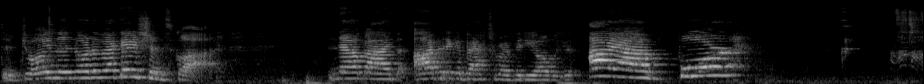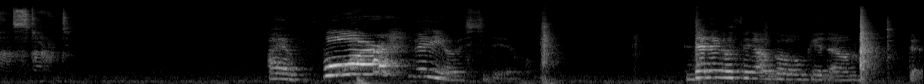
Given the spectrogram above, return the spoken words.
to join the notification squad. Now guys, I'm gonna get back to my video because I have four I have four videos to do. And then I go think I'll go get um dinner.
